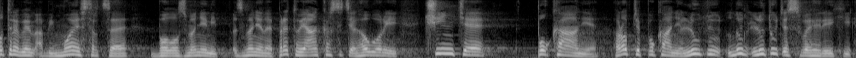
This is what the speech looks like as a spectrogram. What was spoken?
Potrebujem, aby moje srdce bolo zmenený, zmenené. Preto Ján Krstiteľ hovorí, čínte pokánie, robte pokánie, ľutujte svoje hriechy,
